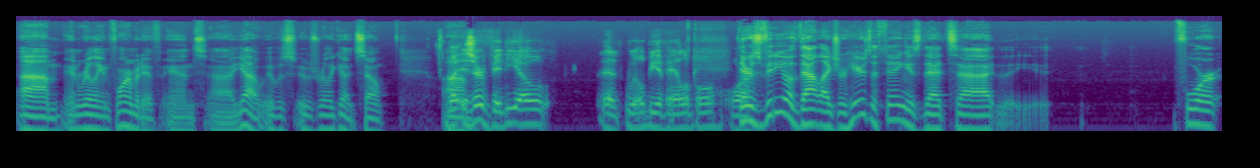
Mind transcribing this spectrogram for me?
um, and really informative. And uh, yeah, it was it was really good. So But is there video that will be available? Or Um, there's video of that lecture. Here's the thing: is that uh, for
